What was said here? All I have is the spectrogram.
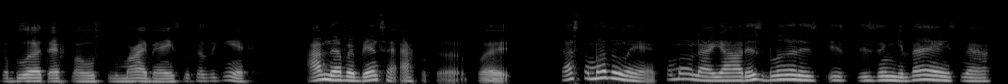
the blood that flows through my veins. Because, again, I've never been to Africa, but that's the motherland. Come on now, y'all. This blood is is, is in your veins now.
